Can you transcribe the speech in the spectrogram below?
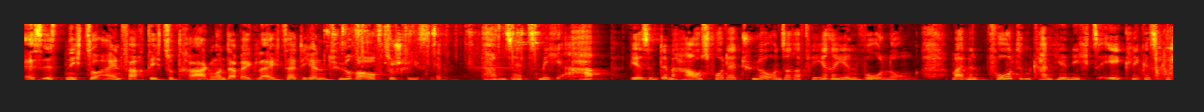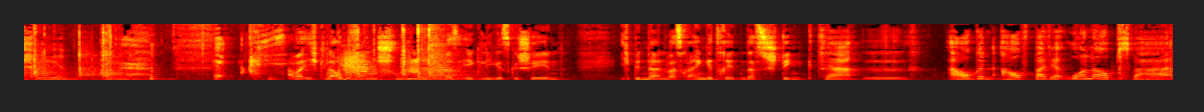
es ist nicht so einfach, dich zu tragen und dabei gleichzeitig eine Türe aufzuschließen. Dann setz mich ab. Wir sind im Haus vor der Tür unserer Ferienwohnung. Meinen Pfoten kann hier nichts Ekliges geschehen. Aber ich glaube, meinen Schuhen ist etwas Ekliges geschehen. Ich bin da in was reingetreten, das stinkt. Tja, Augen auf bei der Urlaubswahl.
